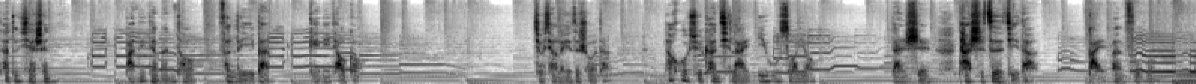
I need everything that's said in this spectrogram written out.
他蹲下身，把那点馒头分了一半给那条狗。就像雷子说的，他或许看起来一无所有。但是他是自己的百万富翁。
